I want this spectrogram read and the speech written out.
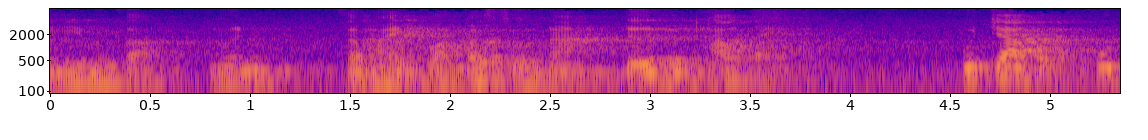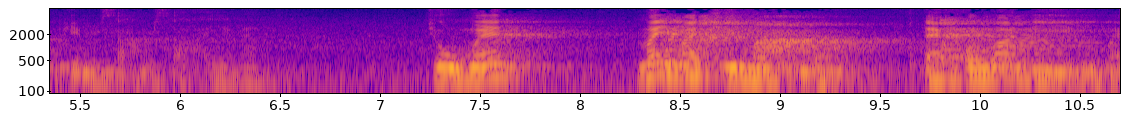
ดีมันก็เหมือนสมัยก่อนพระสนนะเดินจนเท้าแตกพุทธเจ้าก็พูดพิมพ์สามสายใช่ไหมถูกไหมไม่มัชชิมาหมดแต่คนว่าดีถูกไหม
